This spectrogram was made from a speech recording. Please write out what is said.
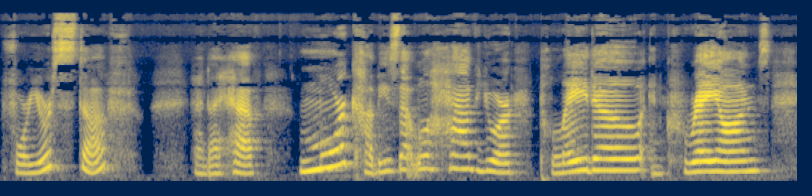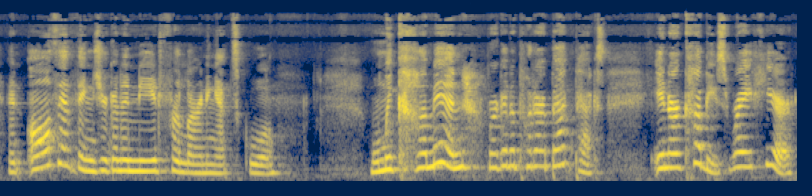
for your stuff. And I have more cubbies that will have your Play-Doh and crayons and all the things you're gonna need for learning at school. When we come in, we're gonna put our backpacks in our cubbies right here.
